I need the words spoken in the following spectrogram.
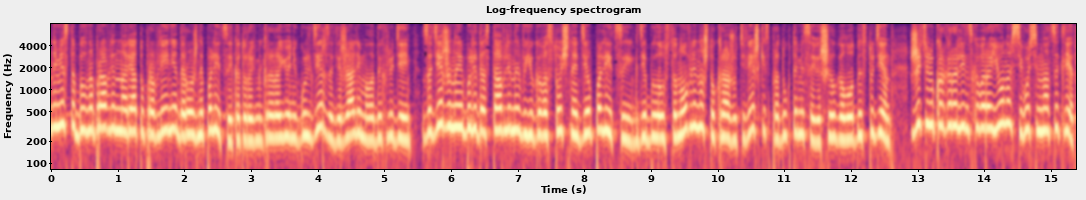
На место был направлен наряд управления дорожной полиции, которые в микрорайоне Гульдер задержали молодых людей. Задержанные были доставлены в юго-восточный отдел полиции, где было установлено, что кражу тележки тележки с продуктами совершил голодный студент. Жителю Каркаролинского района всего 17 лет.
